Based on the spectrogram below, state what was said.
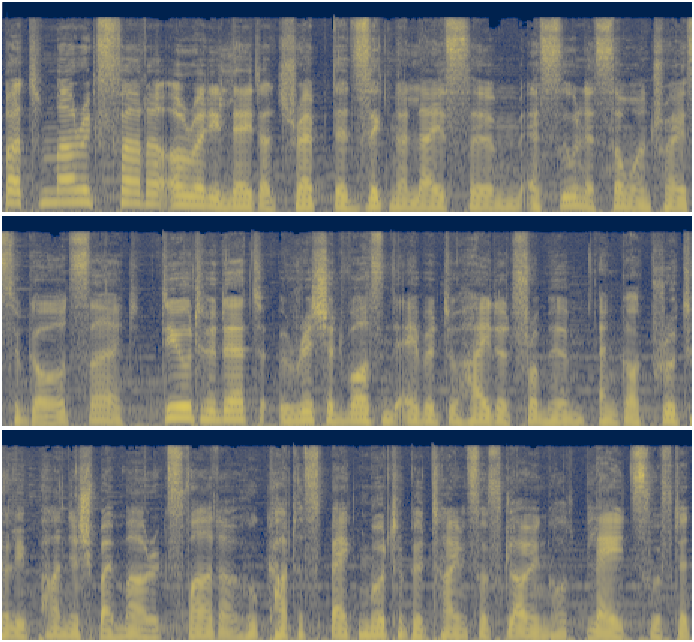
But Marik's father already laid a trap that signalized him as soon as someone tries to go outside. Due to that, Rishid wasn't able to hide it from him and got brutally punished by Marik's father who cut his back multiple times with glowing hot blades with the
